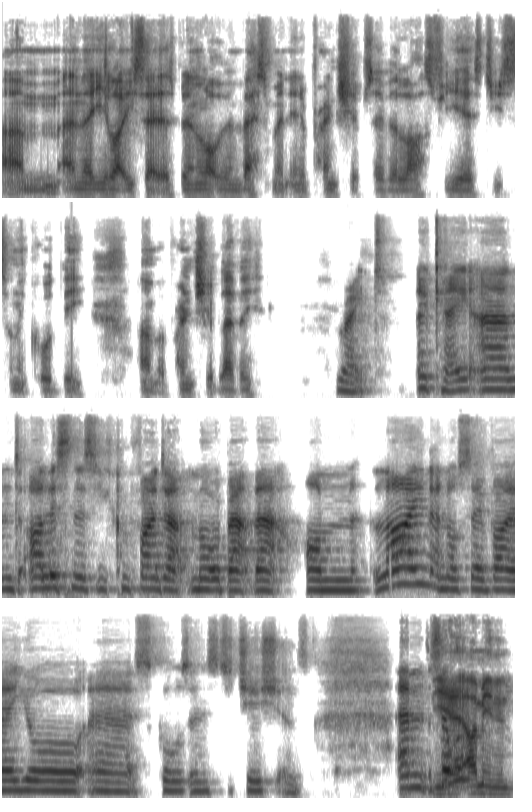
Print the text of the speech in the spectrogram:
Um, and that you like you said there's been a lot of investment in apprenticeships over the last few years due to something called the um, apprenticeship levy Right. Okay. And our listeners, you can find out more about that online and also via your uh, schools and institutions. Um, so yeah, I mean,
